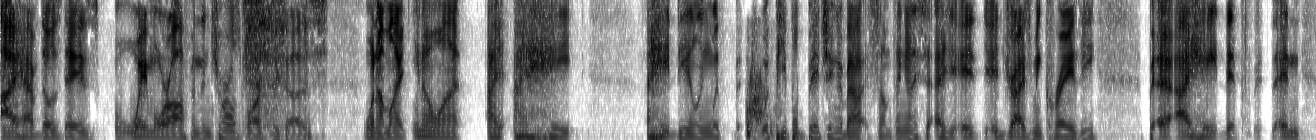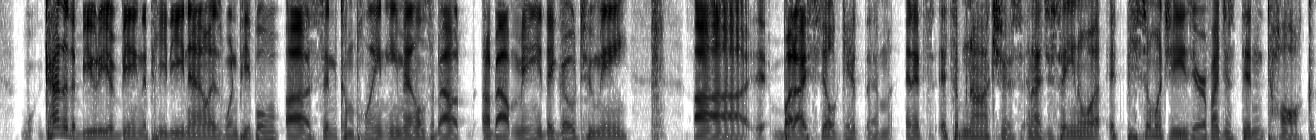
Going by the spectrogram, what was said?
I have those days way more often than Charles Barkley does. when I'm like, you know what, I, I hate. I hate dealing with with people bitching about something I say. It, it drives me crazy. I hate that, and kind of the beauty of being the PD now is when people uh, send complaint emails about about me, they go to me. Uh, but I still get them, and it's it's obnoxious. And I just say, you know what? It'd be so much easier if I just didn't talk.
